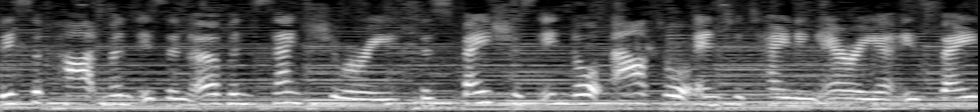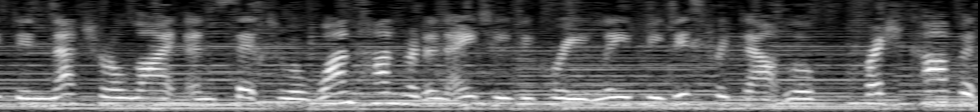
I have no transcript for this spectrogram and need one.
This apartment is an urban sanctuary. The spacious indoor-outdoor entertaining area is bathed in natural light and set to a 180-degree leafy district outlook. Fresh carpet,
